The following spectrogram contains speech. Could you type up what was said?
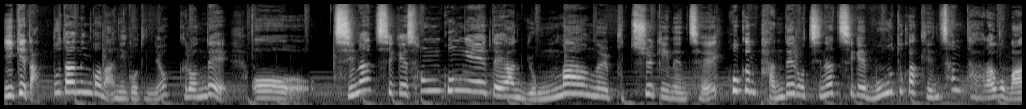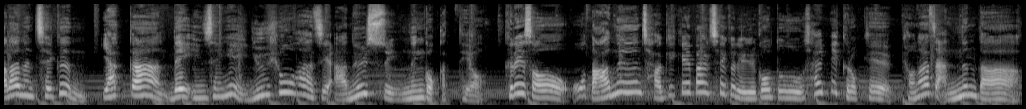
이게 나쁘다는 건 아니거든요. 그런데, 어, 지나치게 성공에 대한 욕망을 부추기는 책, 혹은 반대로 지나치게 모두가 괜찮다라고 말하는 책은 약간 내 인생에 유효하지 않을 수 있는 것 같아요. 그래서 어, 나는 자기 개발책을 읽어도 삶이 그렇게 변하지 않는다.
